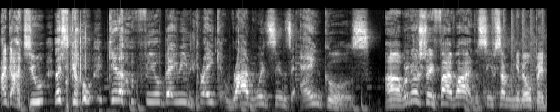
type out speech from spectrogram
I got you. Let's go. Get upfield, baby. Break Rod Woodson's ankles. Uh, we're going straight five wide. Let's see if something can open.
